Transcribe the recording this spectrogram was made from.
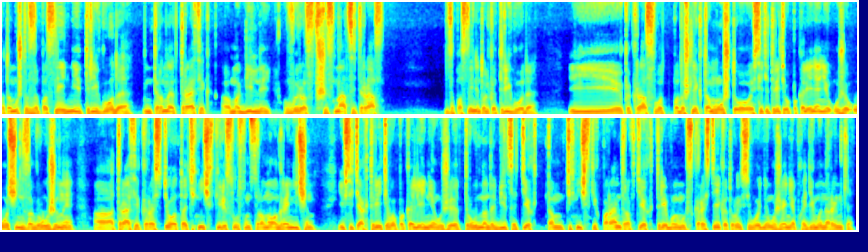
потому что за последние три года интернет-трафик а, мобильный вырос в 16 раз. За последние только три года. И как раз вот подошли к тому, что сети третьего поколения, они уже очень загружены, а трафик растет, а технический ресурс, он все равно ограничен. И в сетях третьего поколения уже трудно добиться тех там, технических параметров, тех требуемых скоростей, которые сегодня уже необходимы на рынке.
